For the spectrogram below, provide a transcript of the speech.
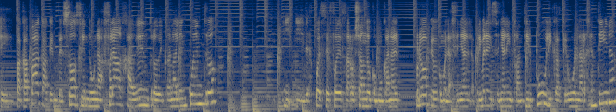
eh, Paca que empezó siendo una franja dentro de Canal Encuentro y, después se fue desarrollando como canal propio, como la, señal, la primera señal infantil pública que hubo en la Argentina.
